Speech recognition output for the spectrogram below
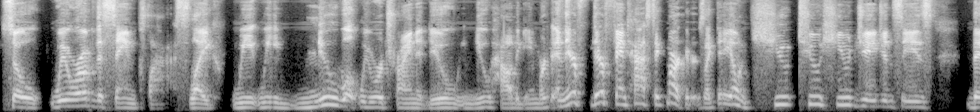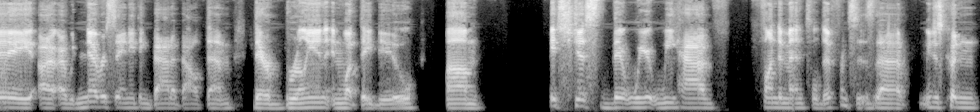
So we were of the same class. Like we we knew what we were trying to do. We knew how the game worked, and they're they're fantastic marketers. Like they own two, two huge agencies. They I, I, would never say anything bad about them. They're brilliant in what they do. Um, it's just that we we have fundamental differences that we just couldn't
